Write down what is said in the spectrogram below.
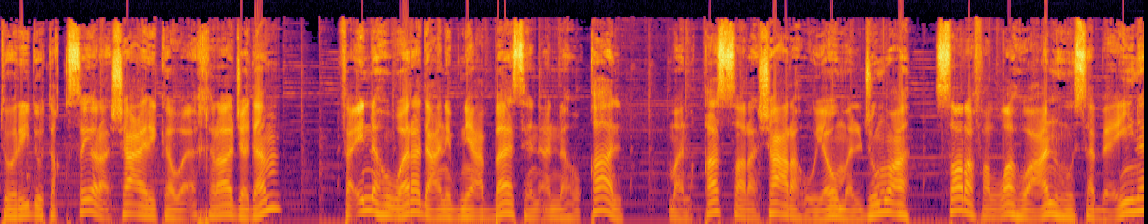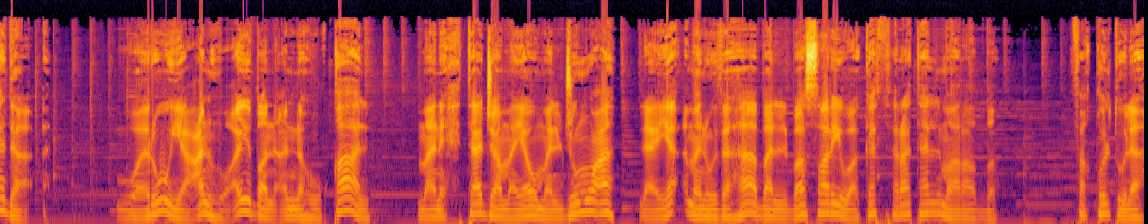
تريد تقصير شعرك وإخراج دم؟ فإنه ورد عن ابن عباس أنه قال من قصر شعره يوم الجمعة صرف الله عنه سبعين داء. وروي عنه أيضا أنه قال من احتجم يوم الجمعة لا يأمن ذهاب البصر وكثرة المرض. فقلت له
